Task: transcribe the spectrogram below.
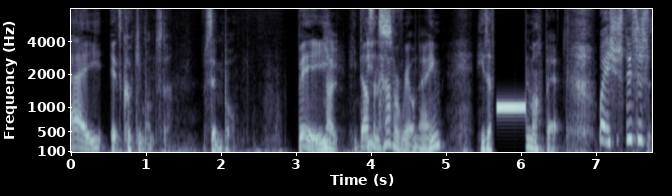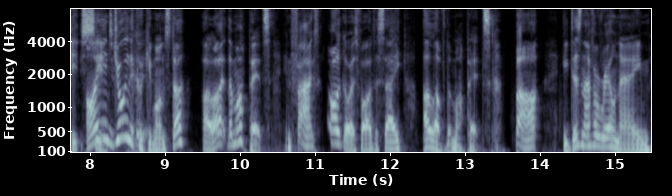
A, it's Cookie Monster. Simple. B, No, he doesn't it's- have a real name. He's a Muppet. Wait, it's just this is. It's I Sid. enjoy the Cookie Monster. I like the Muppets. In fact, I'll go as far to say I love the Muppets. But he doesn't have a real name.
